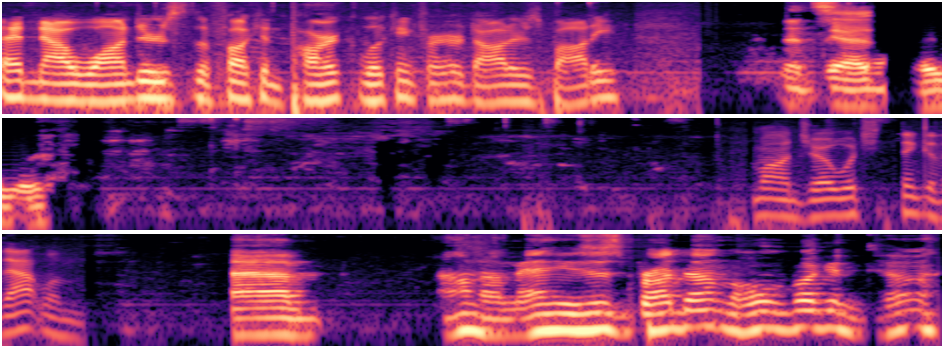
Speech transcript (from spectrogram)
and now wanders the fucking park looking for her daughter's body. That's Yeah, it's. Come on, Joe, what you think of that one? um, I don't know, man. You just brought down the whole fucking tone.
